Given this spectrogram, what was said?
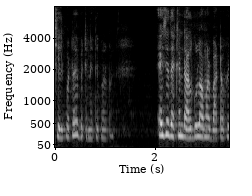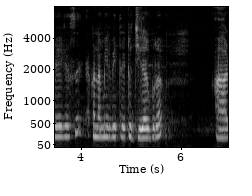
শিল্পটায় বেটে নিতে পারবেন। এই যে দেখেন ডালগুলো আমার বাটা হয়ে গেছে। এখন আমি এর ভিতরে একটু জিরার গুঁড়া আর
